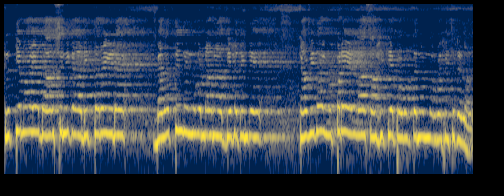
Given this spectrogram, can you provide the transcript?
കൃത്യമായ ദാർശനിക അടിത്തറയുടെ ബലത്തിൽ നിന്നുകൊണ്ടാണ് അദ്ദേഹത്തിന്റെ കവിത ഉൾപ്പെടെയുള്ള സാഹിത്യ പ്രവർത്തനം നിർവഹിച്ചിട്ടുള്ളത്.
